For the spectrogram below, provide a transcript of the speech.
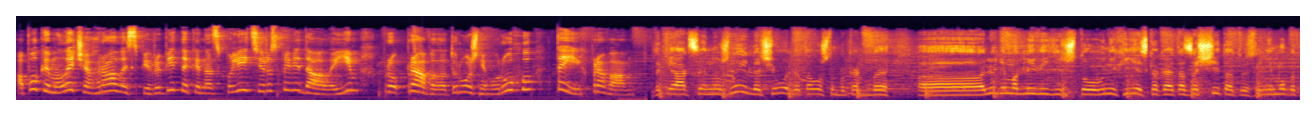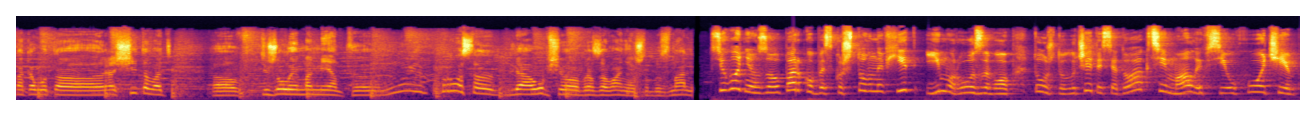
А поки малеча грали, співробітники Нацполіції розповідали їм про правила дорожнього руху та їх права. Такие акции нужны для чего? Для того, чтобы как бы э, люди могли видеть, что у них есть какая-то защита, то есть они могут на кого-то рассчитывать э, в тяжелый момент. Э, Ну и просто для общего образования, чтобы знали. Сьогодні у зоопарку безкоштовний вхід і морозиво. Тож долучитися до акції мали всі охочі.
